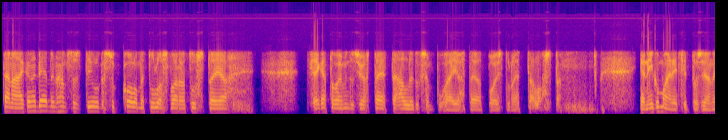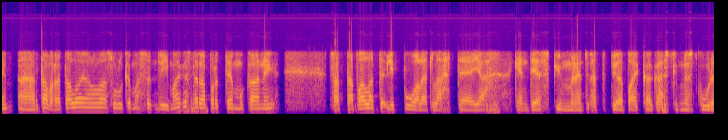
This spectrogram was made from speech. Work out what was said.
tänä aikana Debenhams on sitten julkaissut kolme tulosvaroitusta ja sekä toimitusjohtaja että hallituksen puheenjohtaja ovat poistuneet talosta. Ja niin kuin mainitsit tosiaan, niin ää, tavarataloja ollaan sulkemassa viimeaikaisten raporttien mukaan, niin saattaa olla, että yli puolet lähtee ja kenties 10 000 työpaikkaa 26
